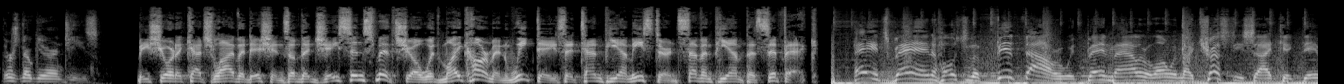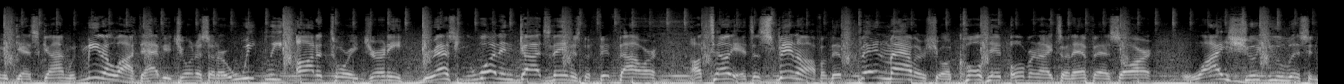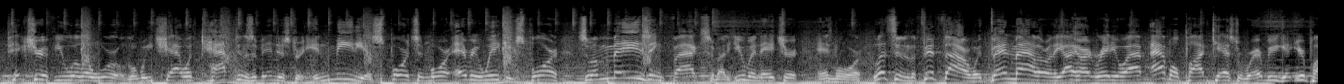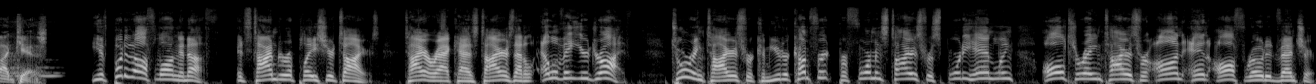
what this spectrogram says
there's no guarantees. Be sure to catch live editions of The Jason Smith Show with Mike Harmon weekdays at 10 p.m. Eastern, 7 p.m. Pacific. Hey, it's Ben, host of the fifth hour with Ben Maller, along with my trusty sidekick, David Gascon. Would mean a lot to have you join us on our weekly auditory journey. You're asking, what in God's name is the fifth hour? I'll tell you, it's a spin off of the Ben Maller Show, a cult hit overnights on FSR. Why should you listen? Picture, if you will, a world where we chat with captains of industry in media, sports, and more every week. Explore some amazing facts about human nature and more. Listen to the fifth hour with Ben Maller on the iHeartRadio app, Apple Podcast, or wherever you get your podcasts. You've put it off long enough. It's time to replace your tires. Tire Rack has tires that'll elevate your drive. Touring tires for commuter comfort, performance tires for sporty handling, all terrain tires for on and off road adventure.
